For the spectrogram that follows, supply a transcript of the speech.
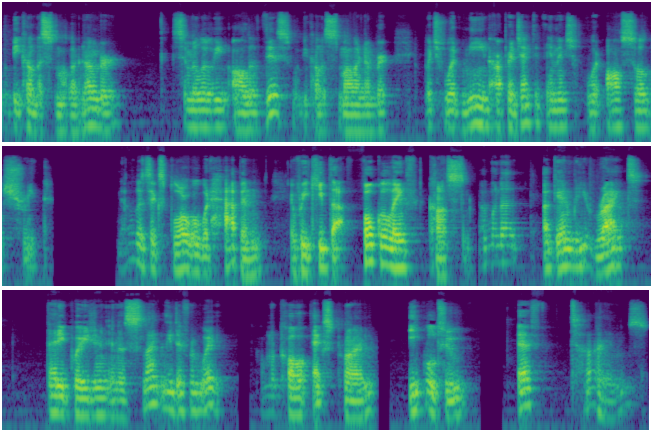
will become a smaller number. Similarly, all of this will become a smaller number, which would mean our projected image would also shrink. Now let's explore what would happen if we keep that focal length constant. I'm to again rewrite that equation in a slightly different way. I'm to call x prime equal to f times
